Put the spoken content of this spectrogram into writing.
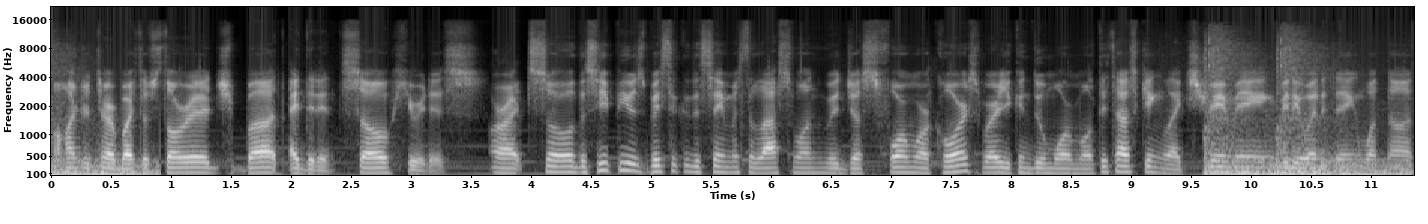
100 terabytes of storage, but I didn't, so here it is. Alright, so the CPU is basically the same as the last one with just 4 more cores where you can do more multitasking like streaming, video editing, whatnot.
